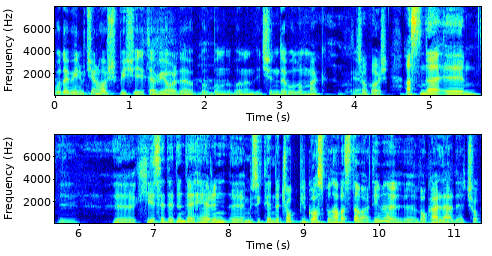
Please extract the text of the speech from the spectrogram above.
Bu da benim için hoş bir şey. Tabii orada bu, bunun, içinde bulunmak. Çok hoş. Aslında e, e, kilise dedin de Hair'in e, müziklerinde çok bir gospel havası da var değil mi? E, vokallerde çok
